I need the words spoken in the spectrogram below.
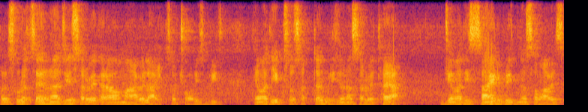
હવે સુરત શહેરના જે સર્વે કરાવવામાં આવેલા એકસો ચોવીસ બ્રિજ તેમાંથી એકસો સત્તર બ્રિજોના સર્વે થયા. જેમાંથી સાઠ બ્રિજનો સમાવેશ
